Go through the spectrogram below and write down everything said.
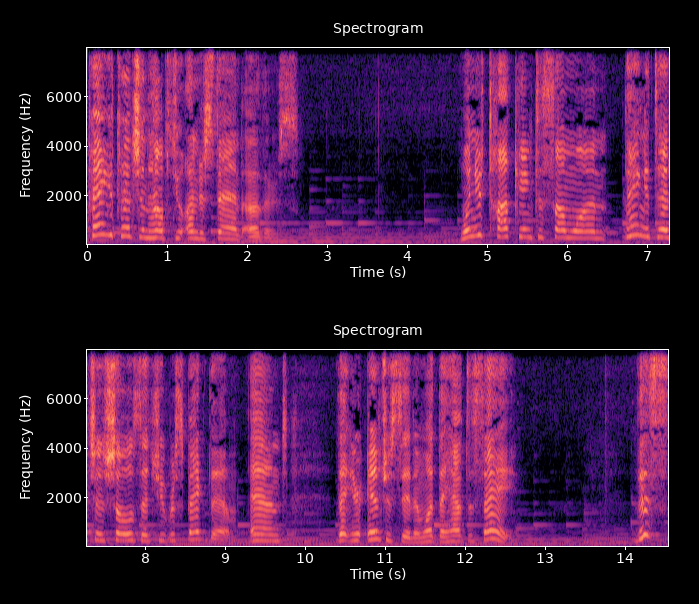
Paying attention helps you understand others. When you're talking to someone, paying attention shows that you respect them and that you're interested in what they have to say. This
